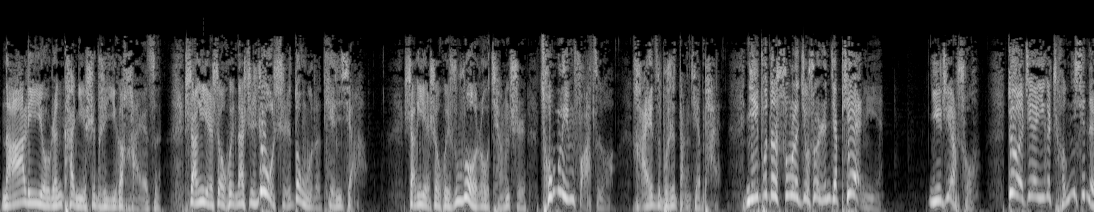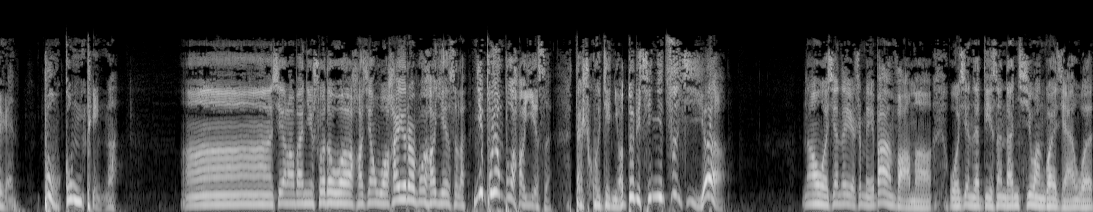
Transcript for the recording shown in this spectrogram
哪里有人看你是不是一个孩子？商业社会那是肉食动物的天下。商业社会是弱肉强食，丛林法则。孩子不是挡箭牌，你不能输了就说人家骗你。你这样说对我这样一个诚信的人不公平啊！啊，谢老板，你说的我好像我还有点不好意思了。你不用不好意思，但是关键你要对得起你自己呀。那我现在也是没办法嘛。我现在第三单七万块钱，我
